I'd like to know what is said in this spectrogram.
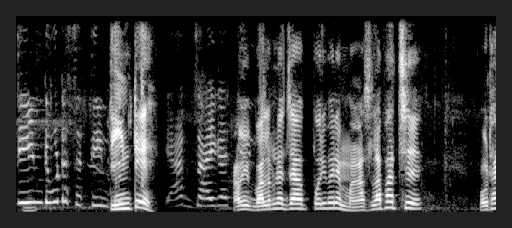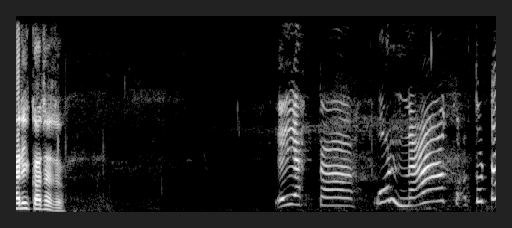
তিনটে উঠেছে তিনটে। তিনটে? এক জায়গায় আমি বললাম না যা পরিমাণে মাছ লাফাচ্ছে ওঠারই কথা তো এই একটা ও না কতটা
